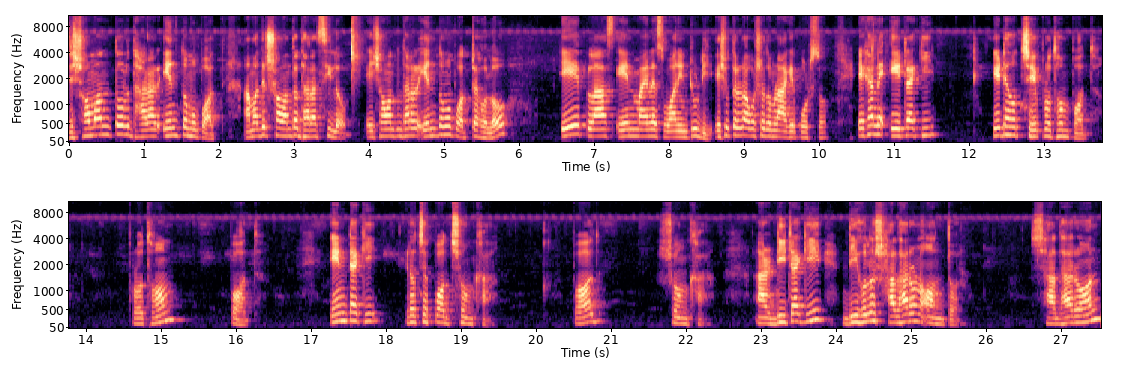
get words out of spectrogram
যে সমান্তর ধারার এনতম পদ, আমাদের সমান্তর ধারা ছিল, এই সমান্তর ধারার এনতম পদটা হলো A plus N minus one into D এই সূত্রটা অবশ্যই তোমরা আগে পড়ছো। এখানে এটা কি? এটা হচ্ছে প্রথম পদ। প্রথম পদ। এনটা কি? এটা হচ্ছে পদ সংখ্যা। পদ সংখ্যা। আর ডিটা কি? ডি হলো সাধারণ অন্তর। সাধারণ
